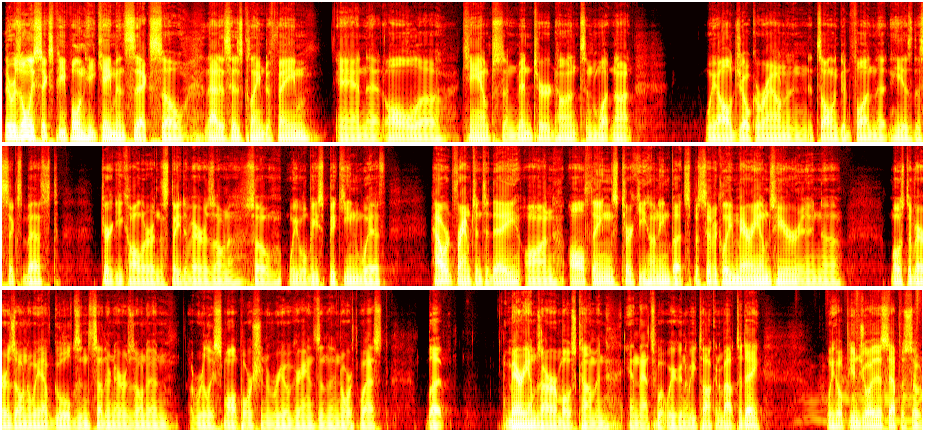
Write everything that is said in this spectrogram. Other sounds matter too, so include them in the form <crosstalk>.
there was only six people, and he came in six, so that is his claim to fame. And at all uh, camps and mentored hunts and whatnot, we all joke around, and it's all in good fun that he is the sixth best turkey caller in the state of Arizona. So we will be speaking with Howard Frampton today on all things turkey hunting, but specifically Merriam's here in uh, most of Arizona. We have Gould's in southern Arizona and a really small portion of Rio Grande's in the northwest, but Merriam's are our most common, and that's what we're going to be talking about today. We hope you enjoy this episode.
